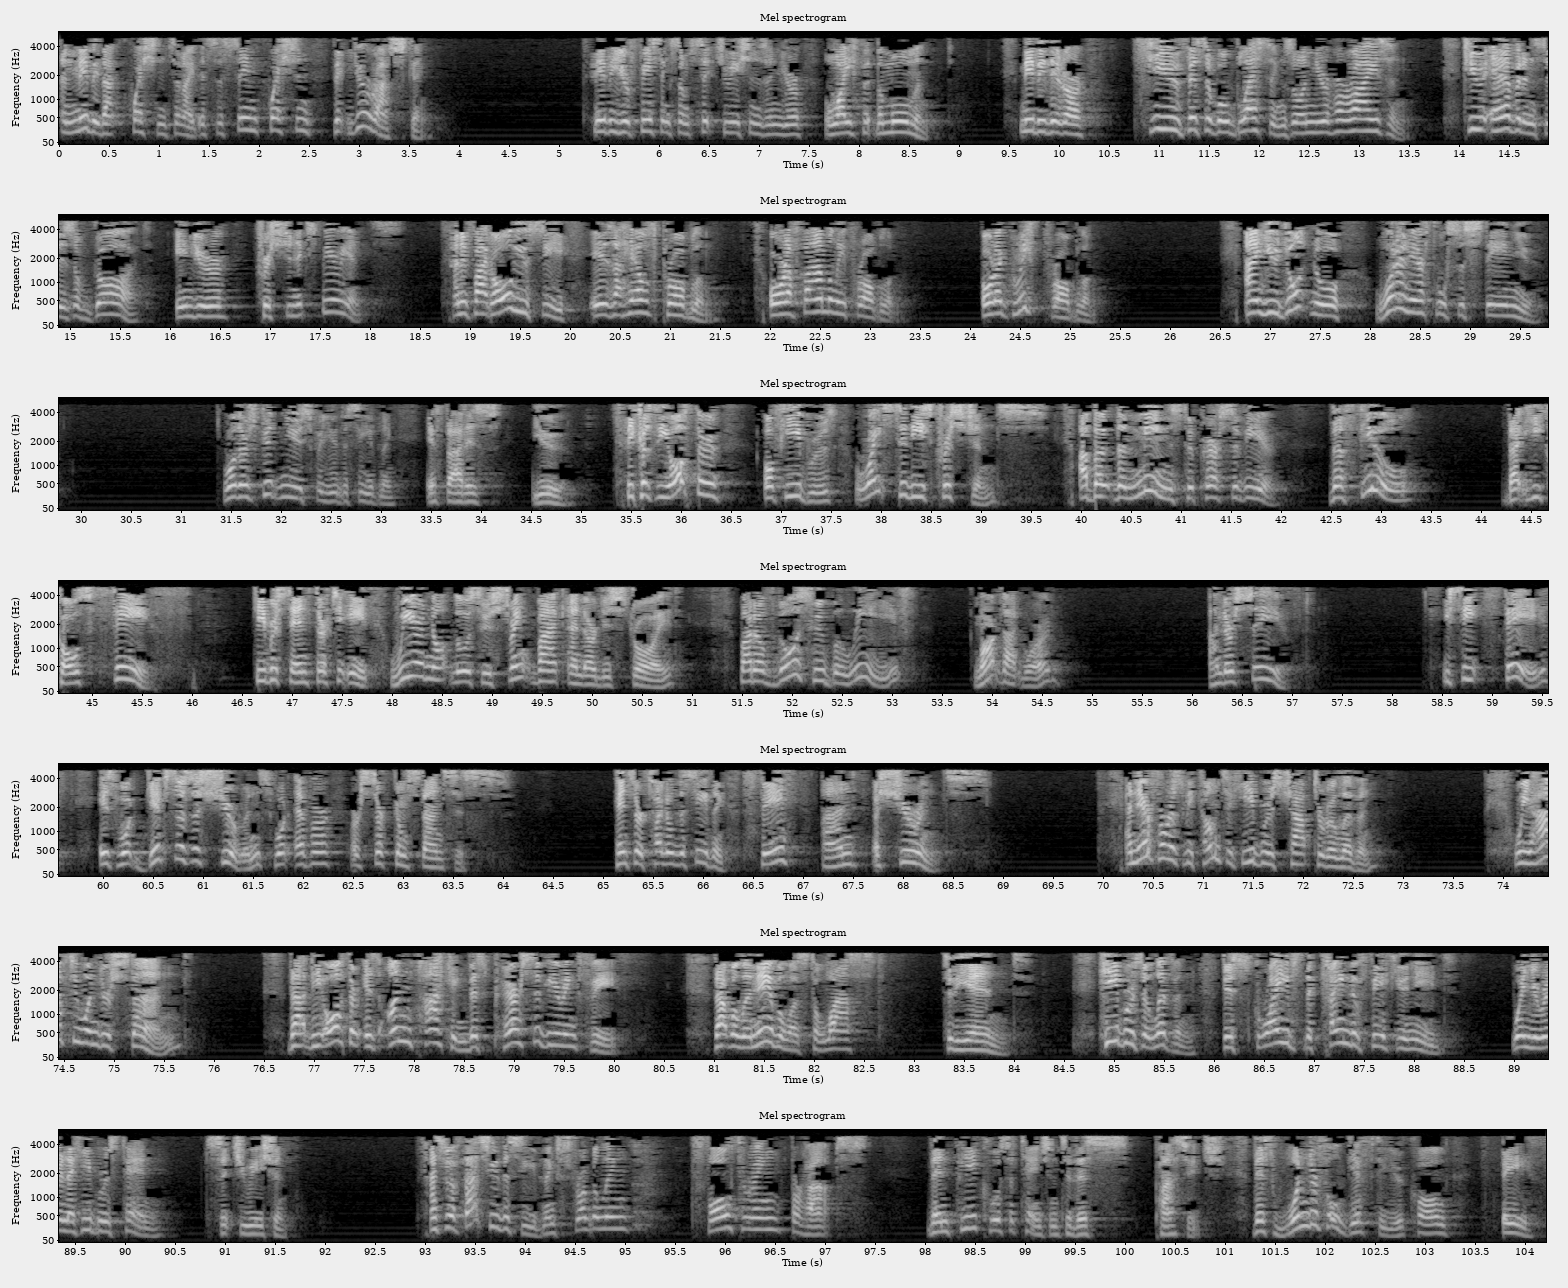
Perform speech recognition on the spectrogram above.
And maybe that question tonight, it's the same question that you're asking. Maybe you're facing some situations in your life at the moment. Maybe there are few visible blessings on your horizon, few evidences of God in your Christian experience. And in fact, all you see is a health problem, or a family problem, or a grief problem. And you don't know what on earth will sustain you. Well, there's good news for you this evening, if that is you. Because the author of Hebrews writes to these Christians about the means to persevere, the fuel that he calls faith. Hebrews 10:38 We are not those who shrink back and are destroyed, but of those who believe, mark that word, and are saved. You see, faith is what gives us assurance whatever our circumstances. Hence our title this evening, Faith and Assurance. And therefore, as we come to Hebrews chapter 11, we have to understand that the author is unpacking this persevering faith that will enable us to last to the end. Hebrews 11 describes the kind of faith you need when you're in a Hebrews 10 situation. And so if that's you this evening, struggling, faltering perhaps, then pay close attention to this passage. This wonderful gift to you called faith.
